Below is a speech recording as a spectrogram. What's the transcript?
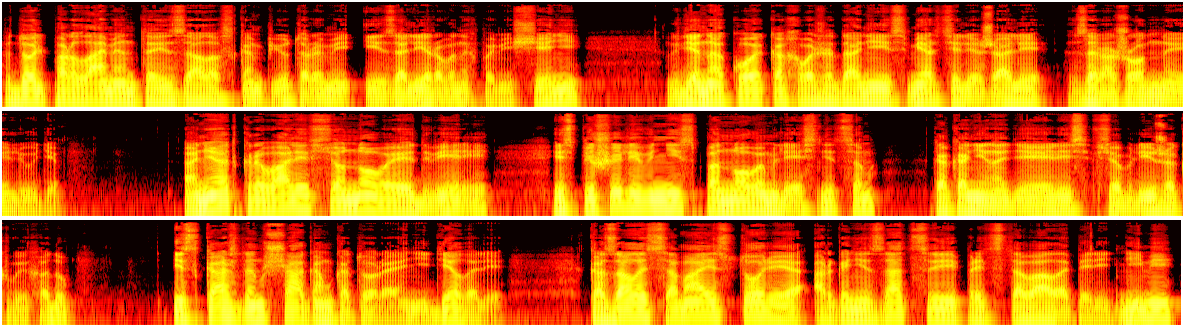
вдоль парламента и залов с компьютерами и изолированных помещений, где на койках в ожидании смерти лежали зараженные люди. Они открывали все новые двери и спешили вниз по новым лестницам, как они надеялись, все ближе к выходу. И с каждым шагом, который они делали, казалось, сама история организации представала перед ними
